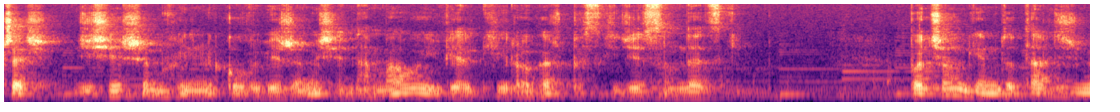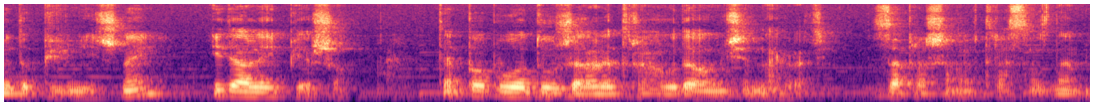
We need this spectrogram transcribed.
Cześć, w dzisiejszym filmiku wybierzemy się na Mały i Wielki Rogacz w Beskidzie Sądeckim. Pociągiem dotarliśmy do Piwnicznej i dalej pieszo. Tempo było duże, ale trochę udało mi się nagrać. Zapraszamy w trasę z nami.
